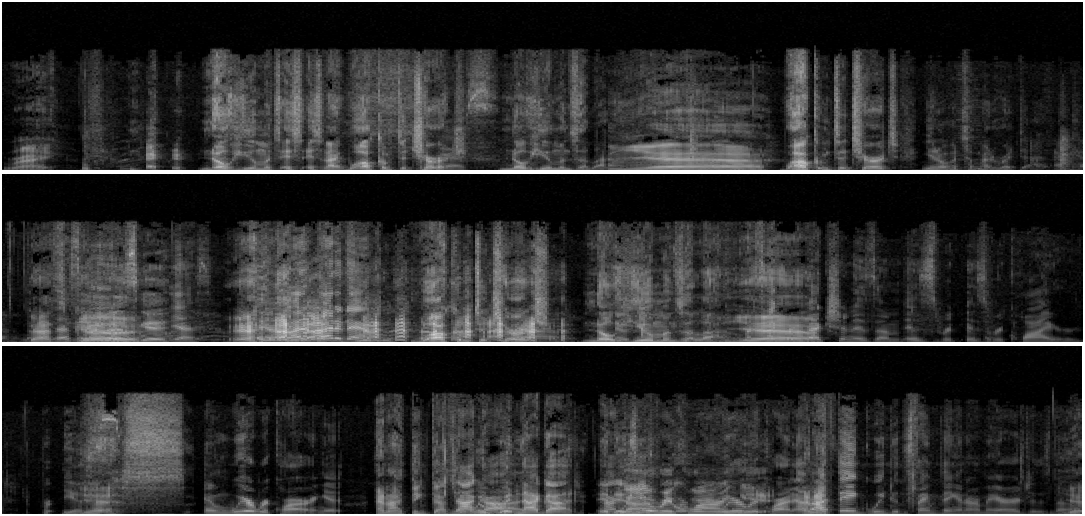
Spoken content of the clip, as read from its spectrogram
Right. No humans. It's, it's like welcome to church. Yes. No humans allowed. Yeah. Welcome to church. You know what? Somebody write that. I, I kind of That's, That's good. good. That's good. Yes. Yeah, write, write it down. Welcome to church. No humans allowed. Yeah. Like perfectionism is re- is required, Yes. Yes. and we're requiring it. And I think that's Not why God. we But not God. It Not We is. God. are We're- requiring we're, it. requiring, And and, I- I, think we do the same thing in our marriages, though. Yeah,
